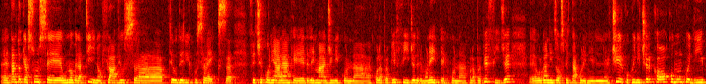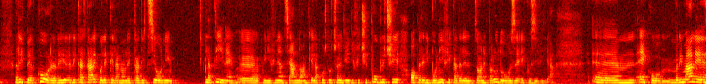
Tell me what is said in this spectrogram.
eh, tanto che assunse un nome latino, Flavius eh, Theodoricus Rex, fece coniare anche delle immagini con, con la propria effigie, delle monete con, con la propria effigie, eh, organizzò spettacoli nel, nel circo, quindi cercò comunque comunque di ripercorrere, ricalcare quelle che erano le tradizioni latine, eh, quindi finanziando anche la costruzione di edifici pubblici, opere di bonifica delle zone paludose e così via. Eh, ecco, rimane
